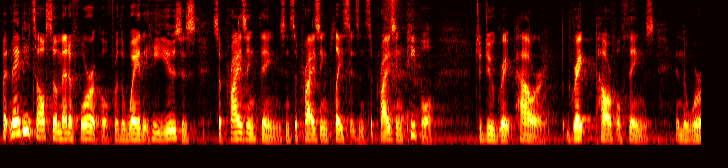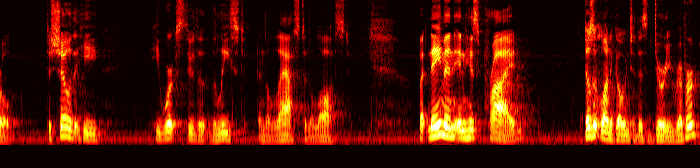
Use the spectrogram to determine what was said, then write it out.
But maybe it's also metaphorical for the way that he uses surprising things and surprising places and surprising people to do great power, great powerful things in the world, to show that he, he works through the, the least and the last and the lost. But Naaman, in his pride, doesn't want to go into this dirty river.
